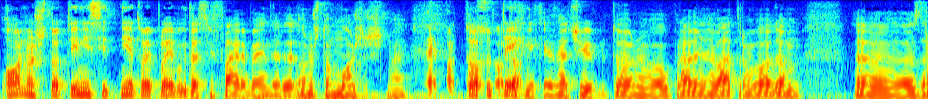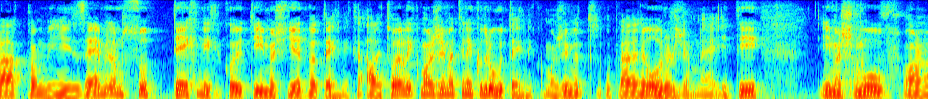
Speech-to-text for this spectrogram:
ono što ti nisi, nije tvoj playbook da si firebender, ono što možeš, ne? E, pa to, to, su tehnike, znači to ono, upravljanje vatrom, vodom, zrakom i zemljom su tehnike koju ti imaš jedna tehnika, ali tvoj lik može imati neku drugu tehniku, može imati upravljanje oružjem, ne? I ti imaš move, ono,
